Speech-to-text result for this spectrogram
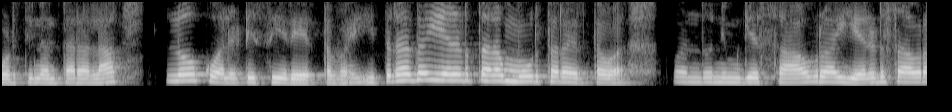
ಕೊಡ್ತೀನಿ ಅಂತಾರಲ್ಲ ಲೋ ಕ್ವಾಲಿಟಿ ಸೀರೆ ಇರ್ತವೆ. ಇದ್ರಾಗ ಎರಡು ಥರ ಮೂರು ಥರ ಇರ್ತವೆ. ಒಂದು ನಿಮಗೆ ಸಾವಿರ, ಎರಡು ಸಾವಿರ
